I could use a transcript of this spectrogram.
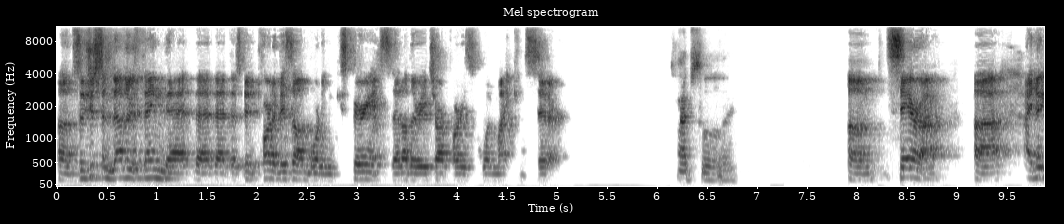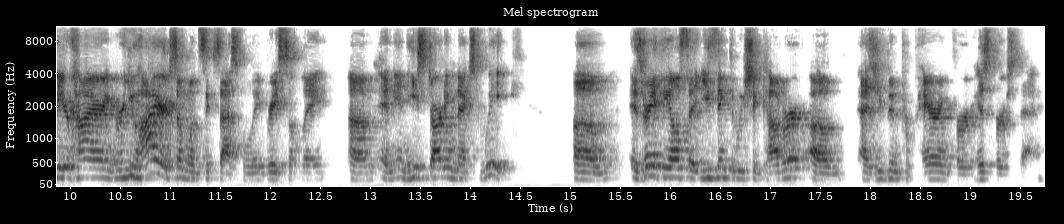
Um, so just another thing that, that, that's been part of his onboarding experience that other HR parties one might consider. Absolutely. Um, Sarah, uh, I know you're hiring, or you hired someone successfully recently, um, and, and he's starting next week. Um, is there anything else that you think that we should cover um, as you've been preparing for his first day?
